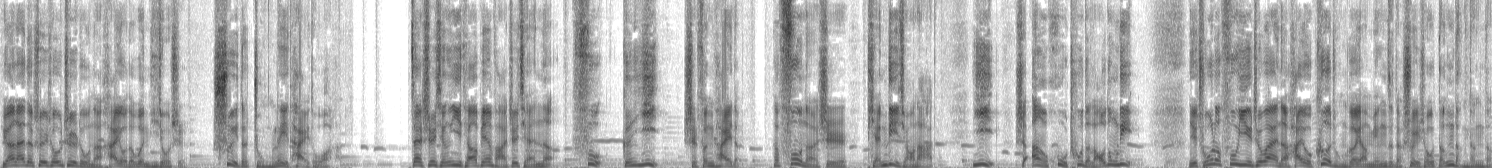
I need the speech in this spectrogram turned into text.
原来的税收制度呢，还有的问题就是税的种类太多了。在实行一条鞭法之前呢，赋跟役是分开的。那赋呢是田地缴纳的，役是按户出的劳动力。你除了赋役之外呢，还有各种各样名字的税收等等等等。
